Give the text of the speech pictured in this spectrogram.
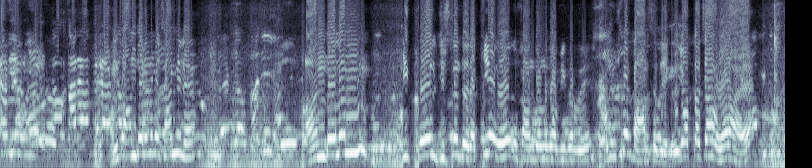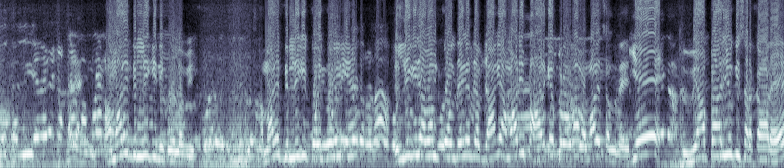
होंगे हम तो आंदोलन में शामिल है। आंदोलन की कोल जिसने दे रखी है वो उस आंदोलन को अभी कर रहे हैं। हम उसको बाहर से देख रहे हैं। जो अत्याचार हो रहा है हमारी दिल्ली की नहीं कोल अभी हमारी दिल्ली की कोई कोल नहीं है। दिल्ली की जब हम कोल देंगे, जब जाएँगे, हमारी बाहर के प्रोग्राम हमारे चल रहे ये व्यापारियों की सरकार है।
